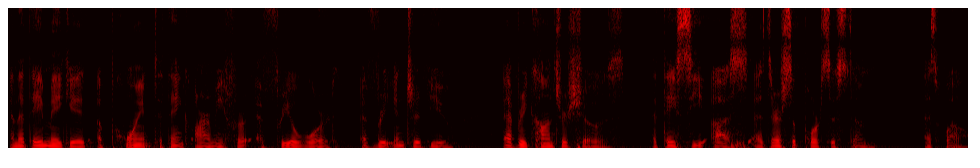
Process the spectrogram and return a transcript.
and that they make it a point to thank Army for every award, every interview, every concert shows, that they see us as their support system as well.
